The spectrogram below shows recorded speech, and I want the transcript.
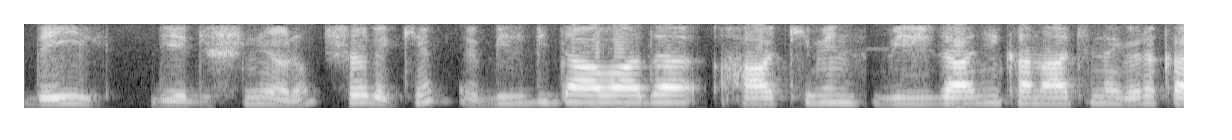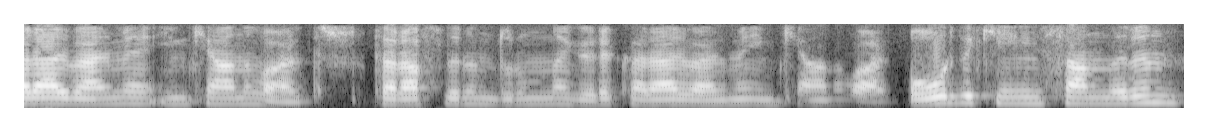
değil diye düşünüyorum. Şöyle ki e, biz bir davada hakimin vicdani kanaatine göre karar verme imkanı vardır. Tarafların durumuna göre karar verme imkanı var. Oradaki insanların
